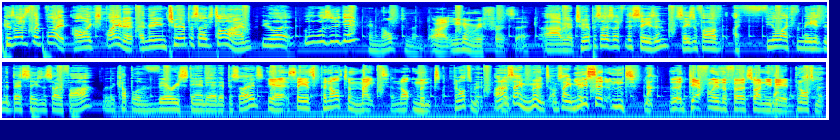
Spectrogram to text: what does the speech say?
Because what's the point? I'll explain it, and then in two episodes' time, you're like, what was it again? Penultimate. All right, you can riff for a sec. Uh, we've got two episodes left of this season. Season 5, I feel like for me, has been the best season so far, with a couple of very standout episodes. Yeah, see, it's penultimate, not mint. Penultimate. I'm not saying mint, I'm saying You said nt. Nah. The- Definitely the first one you Nah, did. Penultimate.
